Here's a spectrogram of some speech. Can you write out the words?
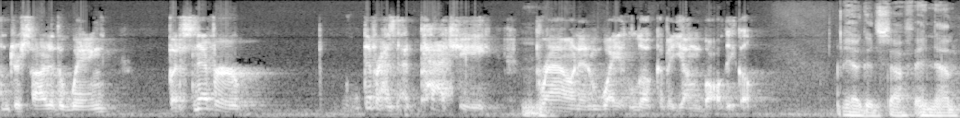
underside of the wing, but it's never never has that patchy brown and white look of a young bald eagle. Yeah, good stuff. And um,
